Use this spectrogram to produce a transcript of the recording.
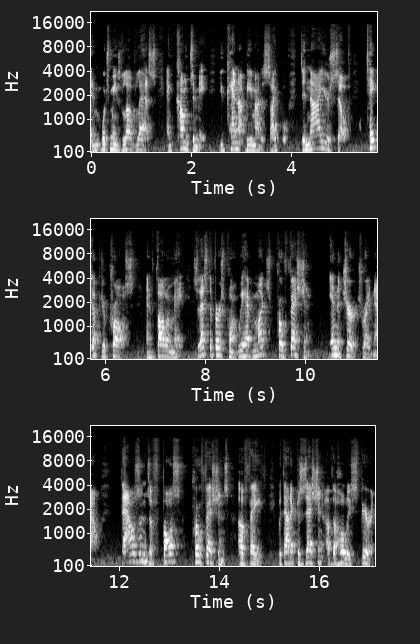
and which means love less, and come to me, you cannot be my disciple. Deny yourself, take up your cross, and follow me. So that's the first point. We have much profession in the church right now, thousands of false professions of faith without a possession of the Holy Spirit.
